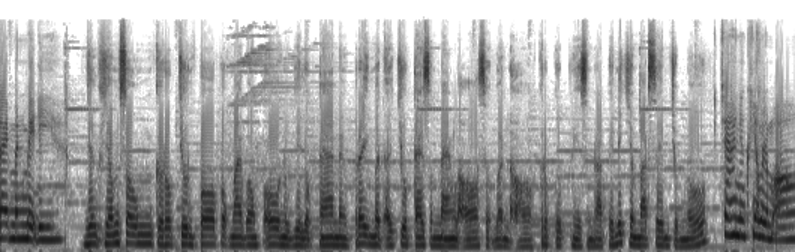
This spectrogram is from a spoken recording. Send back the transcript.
Diamond Media យើងខ្ញុំសូមគោរពជូនពរពុកម៉ែបងប្អូនលោកយាយលោកតានិងប្រិយមិត្តឲ្យជួបតែសំណាងល្អសុបិនល្អគ្រប់គ្រប់គ្នាសម្រាប់ពេលនេះខ្ញុំបាទសេមជំនោចានឹងខ្ញុំលំអង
